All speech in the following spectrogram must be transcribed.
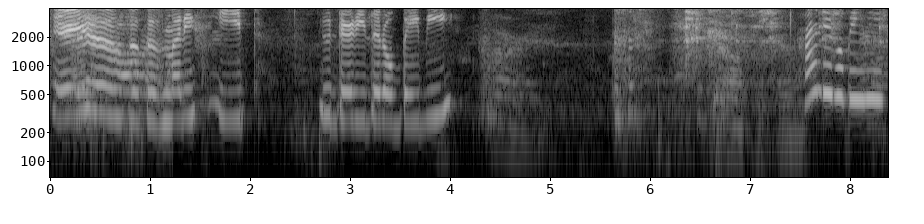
Here he is with his muddy feet. You dirty little baby. Hi, little baby.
